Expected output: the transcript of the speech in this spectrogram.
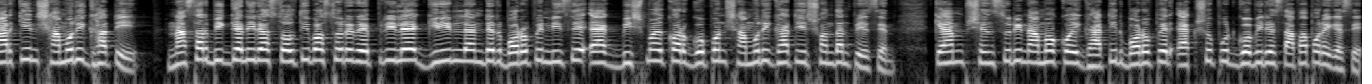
মার্কিন সামরিক ঘাটে। নাসার বিজ্ঞানীরা চলতি বছরের এপ্রিলে গ্রিনল্যান্ডের বরফের নিচে এক বিস্ময়কর গোপন সামরিক ঘাঁটির সন্ধান পেয়েছেন। ক্যাম্প সেঞ্চুরি নামক ওই ঘাঁটির বরফের একশো ফুট গভীরে চাপা পড়ে গেছে।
